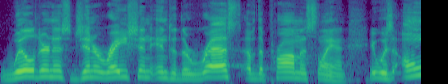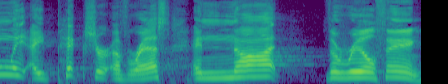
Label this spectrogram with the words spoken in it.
wilderness generation into the rest of the promised land, it was only a picture of rest and not the real thing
